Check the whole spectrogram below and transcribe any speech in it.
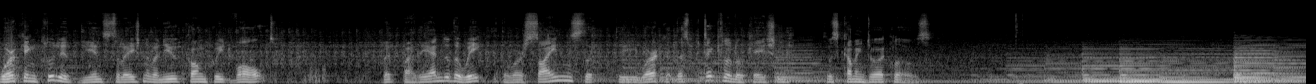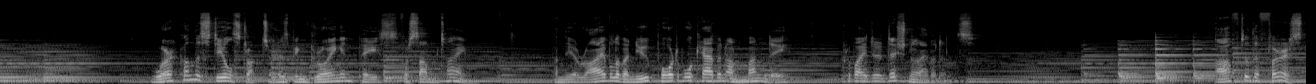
Work included the installation of a new concrete vault, but by the end of the week there were signs that the work at this particular location was coming to a close. Work on the steel structure has been growing in pace for some time, and the arrival of a new portable cabin on Monday provided additional evidence. After the first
